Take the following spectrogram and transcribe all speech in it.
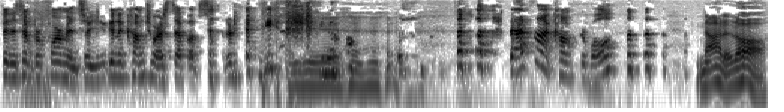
Fitness and Performance. Are you going to come to our Step Up Saturday?" That's not comfortable. Not at all.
